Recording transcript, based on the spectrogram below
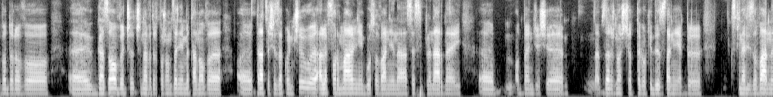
wodorowo gazowy, czy, czy nawet rozporządzenie metanowe, e, prace się zakończyły, ale formalnie głosowanie na sesji plenarnej e, odbędzie się w zależności od tego, kiedy zostanie jakby sfinalizowany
